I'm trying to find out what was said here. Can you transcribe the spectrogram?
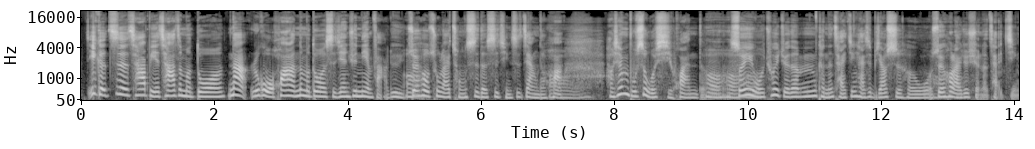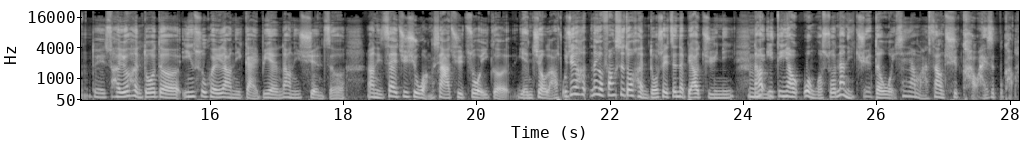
一个字的差别差这么多。那如果我花了那么多的时间去念法律，最后出来从事的事情是这样的话。好像不是我喜欢的，哦哦哦，所以我就会觉得，嗯，可能财经还是比较适合我，所以后来就选了财经。对，还有很多的因素会让你改变，让你选择，让你再继续往下去做一个研究啦。我觉得那个方式都很多，所以真的不要拘泥，然后一定要问我说，嗯，那你觉得我现在要马上去考还是不考？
